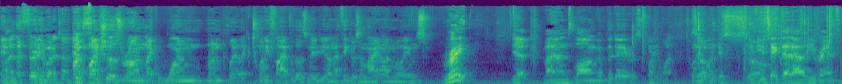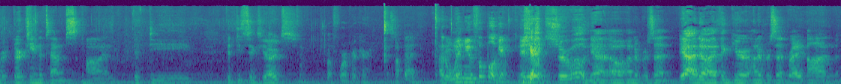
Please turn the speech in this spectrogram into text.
On a- 31 and, attempts. and a bunch of those run like one run play, like 25 of those maybe on. I think it was a Miyan Williams. Right. Yeah, Miyan's long of the day was 21. 21, So if, so- if you take that out, he ran for 13 attempts on 50, 56 yards. About four picker. That's not bad. That'll win you a football game. Yeah. Sure will, yeah. Oh, 100%. Yeah, no, I think you're 100% right on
